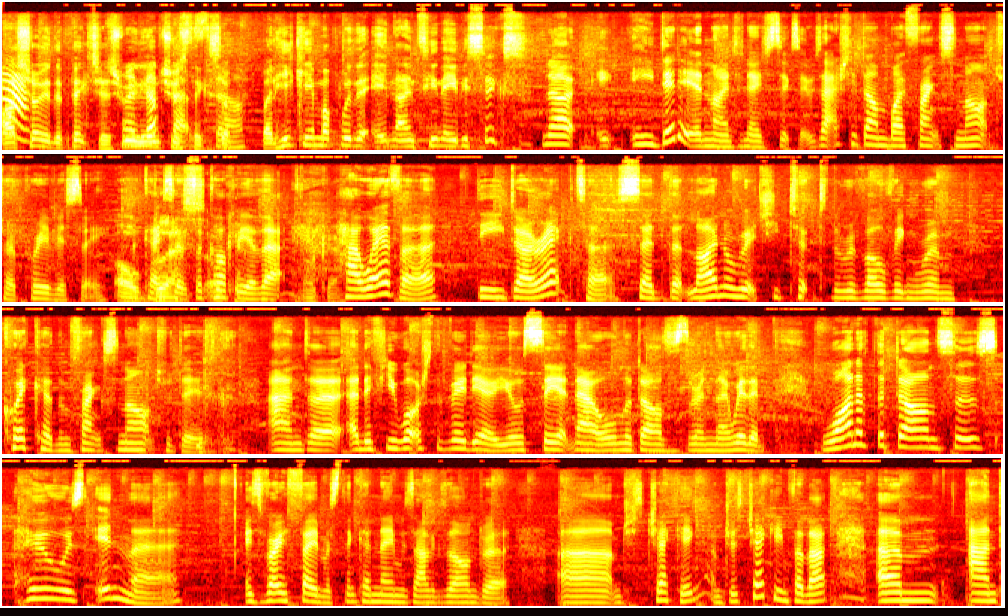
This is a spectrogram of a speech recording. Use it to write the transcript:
I'll show you the picture. It's really interesting. So, but he came up with it in 1986. No, he, he did it in 1986. It was actually done by Frank Sinatra previously. Oh, okay, so it's a copy Okay. of that. Okay. However, the director said that Lionel Richie took to the revolving room quicker than Frank Sinatra did. and uh, and if you watch the video, you'll see it now. All the dancers are in there with him. One of the dancers who was in there is very famous. I think her name is Alexandra. Uh, I'm just checking. I'm just checking for that. Um, and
